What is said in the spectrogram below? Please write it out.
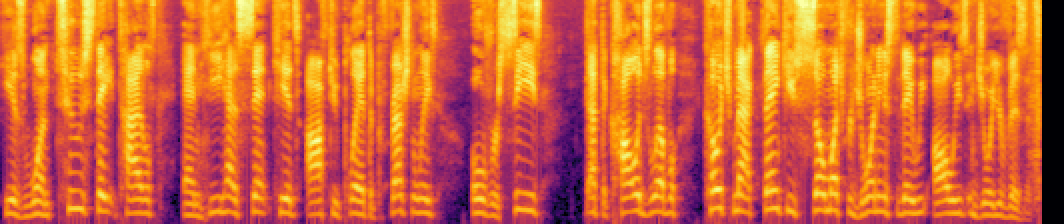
He has won two state titles and he has sent kids off to play at the professional leagues overseas at the college level. Coach Mack, thank you so much for joining us today. We always enjoy your visits.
